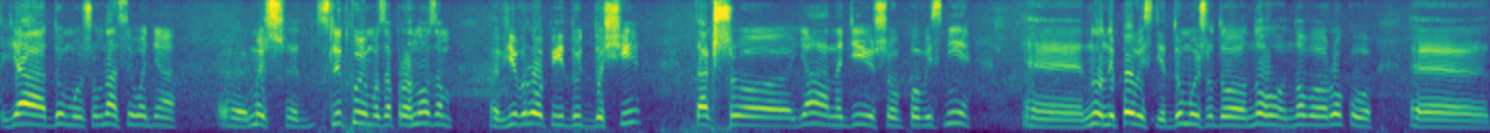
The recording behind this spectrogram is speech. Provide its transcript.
Я думаю, що в нас сьогодні е, ми ж слідкуємо за прогнозом, в Європі йдуть дощі. Так що я надію, що по весні, е, ну не по весні, думаю, що до нового, року е,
